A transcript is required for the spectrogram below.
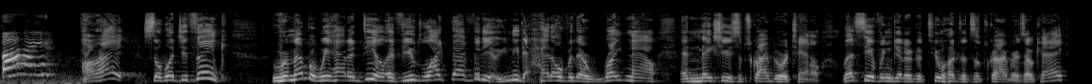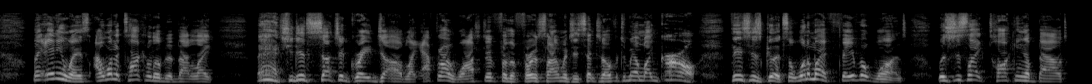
Bye! All right, so what'd you think? Remember, we had a deal. If you liked that video, you need to head over there right now and make sure you subscribe to her channel. Let's see if we can get her to 200 subscribers, okay? But anyways, I wanna talk a little bit about. Like, man, she did such a great job. Like, after I watched it for the first time when she sent it over to me, I'm like, girl, this is good. So one of my favorite ones was just like talking about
